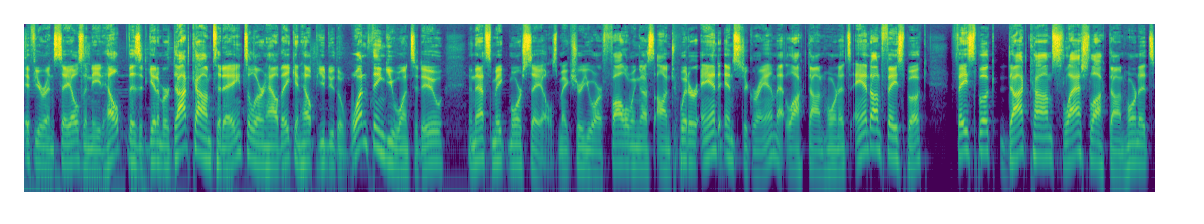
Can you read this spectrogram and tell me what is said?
If you're in sales and need help, visit Gittimer.com today to learn how they can help you do the one thing you want to do, and that's make more sales. Make sure you are following us on Twitter and Instagram at Locked On Hornets and on Facebook facebook.com slash locked on hornets.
